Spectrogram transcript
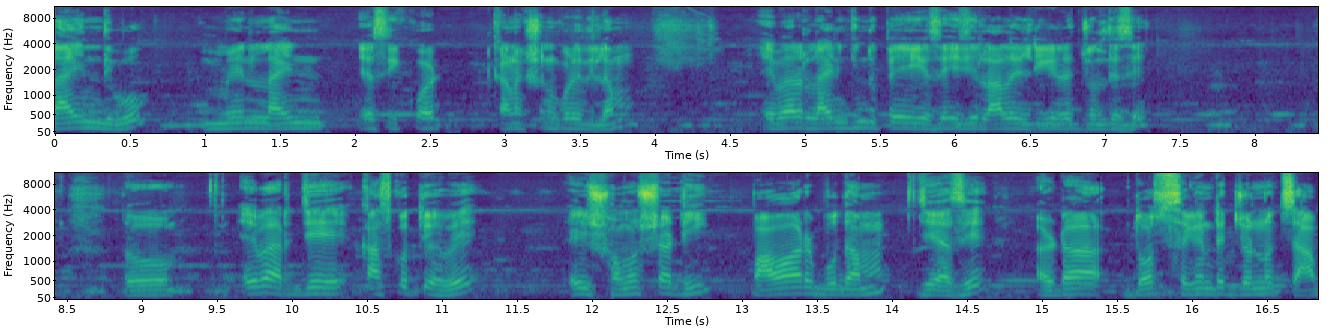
লাইন দিব। মেন লাইন এসি কয়েড কানেকশন করে দিলাম। এবার লাইন কিন্তু পেয়ে গেছে, এই যে লাল ইন্ডিকেটার জ্বলতেছে। তো এবার যে কাজ করতে হবে, এই সমস্যাটি পাওয়ার বোদাম যে আছে ওটা দশ সেকেন্ডের জন্য চাপ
